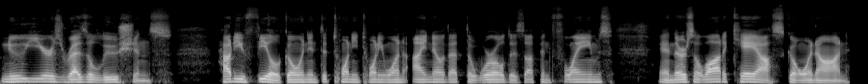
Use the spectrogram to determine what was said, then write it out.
New Year's resolutions. How do you feel going into 2021? I know that the world is up in flames and there's a lot of chaos going on.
